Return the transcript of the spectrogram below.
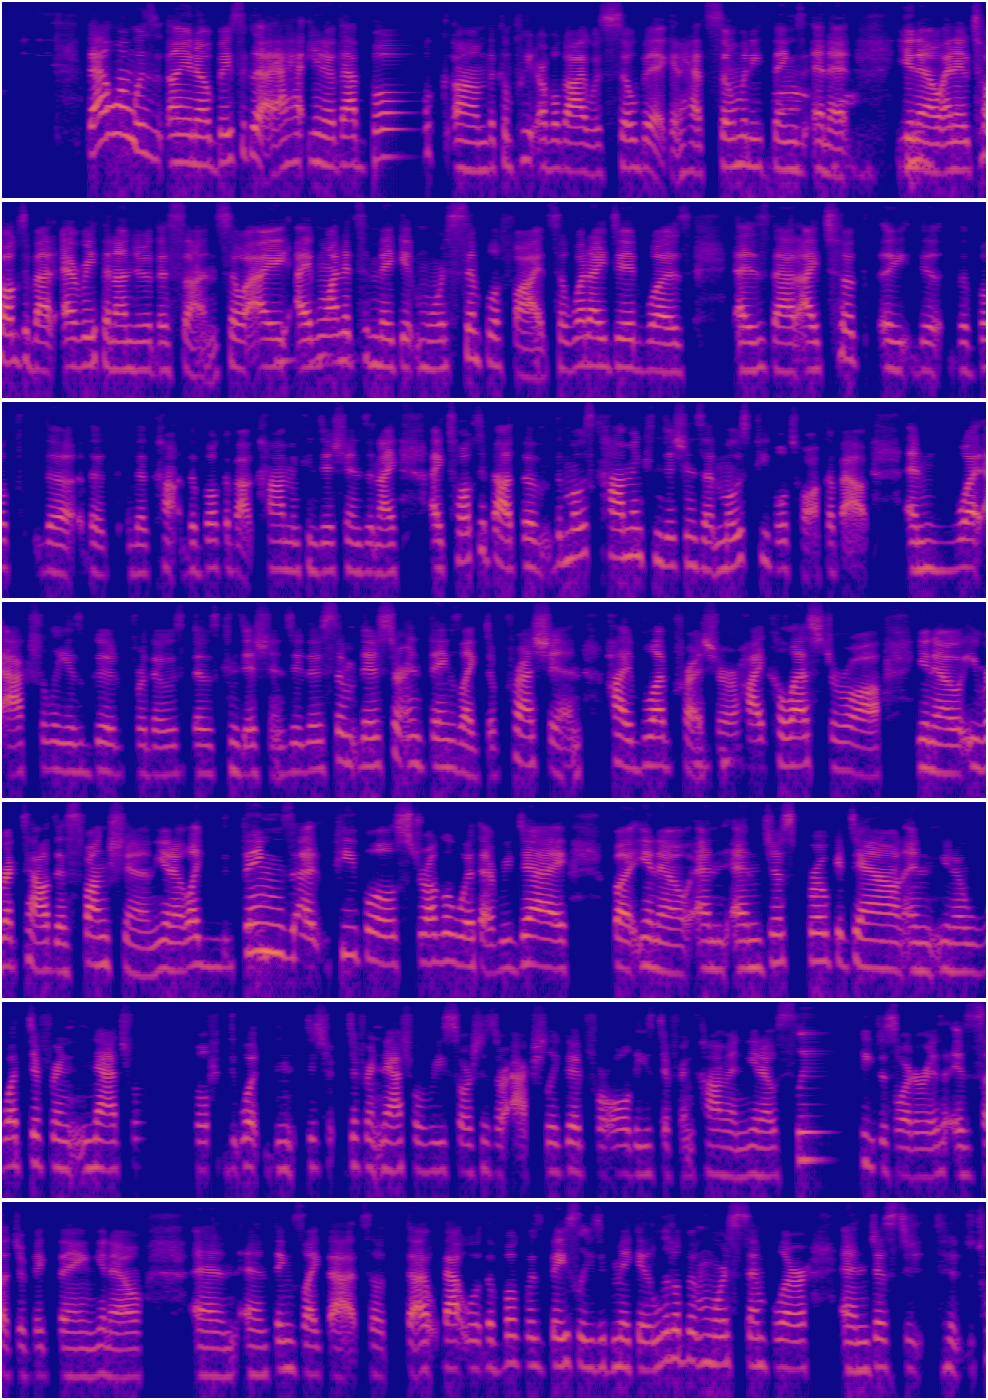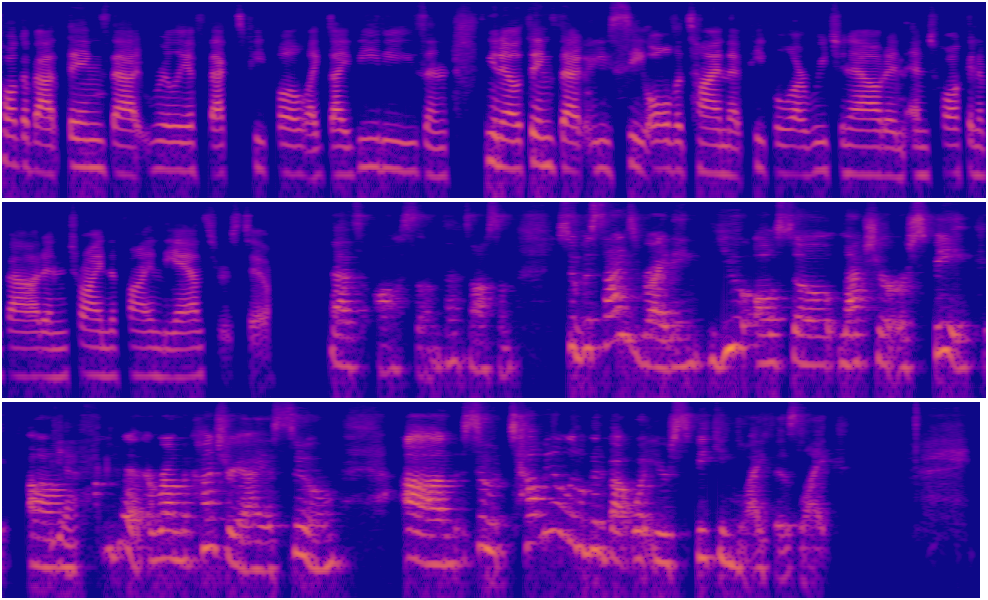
That one was uh, you know basically i had you know that book um the complete herbal guide was so big and it had so many things in it you Mm-hmm. know and it talked about everything under the sun so i i Mhm. wanted to make it more simplified so what i did was is that i took the the, the book the, the the the book about common conditions and i i talked about the the most common conditions that most people talk about and what actually is good for those those conditions there's some there's certain things like depression high blood pressure high cholesterol you know, erectile dysfunction, you know, like things that people struggle with every day, but, you know, and, and just broke it down and, you know, what different natural what different natural resources are actually good for all these different common you know sleep disorder is, is such a big thing you know and and things like that. So that that the book was basically to make it a little bit more simpler and just to, to, to talk about things that really affect people like diabetes and you know things that you see all the time that people are reaching out and, and talking about and trying to find the answers to That's awesome. That's awesome. So besides writing, you also lecture or speak um, Yes. bit around the country, I assume. Um, so tell me a little bit about what your speaking life is like.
